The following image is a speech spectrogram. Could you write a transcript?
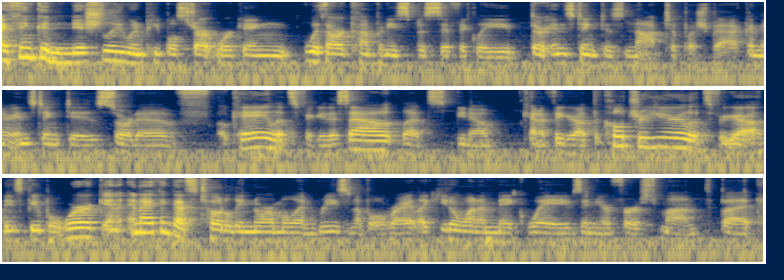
I think initially when people start working with our company specifically, their instinct is not to push back and their instinct is sort of, okay, let's figure this out. Let's, you know, kind of figure out the culture here. Let's figure out how these people work. And, and I think that's totally normal and reasonable, right? Like you don't want to make waves in your first month, but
